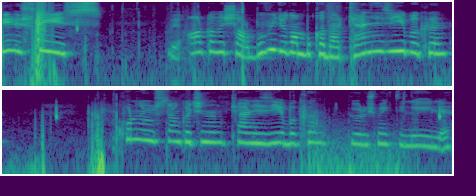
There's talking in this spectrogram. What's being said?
Bir üstteyiz. Ve arkadaşlar bu videodan bu kadar. Kendinize iyi bakın. Koronavirüsten kaçının. Kendinize iyi bakın. Görüşmek dileğiyle.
